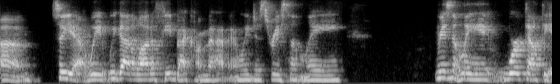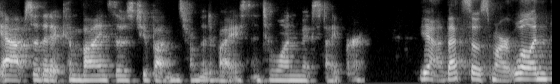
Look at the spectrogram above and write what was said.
Um, so yeah, we we got a lot of feedback on that, and we just recently recently worked out the app so that it combines those two buttons from the device into one mixed diaper. Yeah, that's so smart. Well, and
